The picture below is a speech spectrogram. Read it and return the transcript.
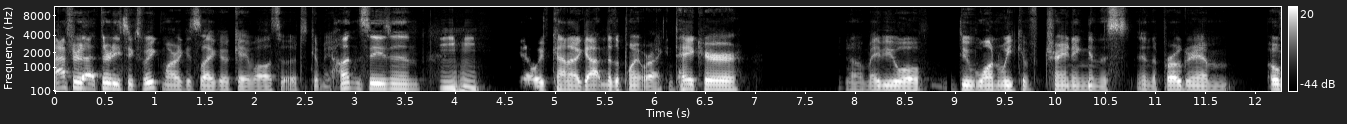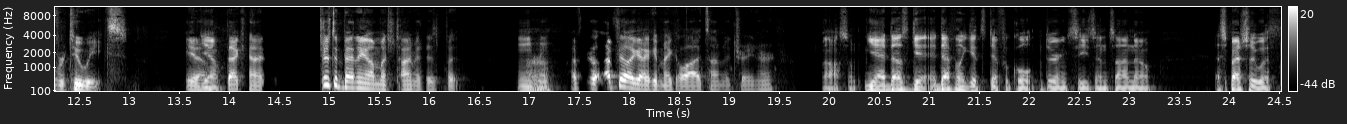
after that 36 week mark, it's like, okay, well, it's, it's going to be hunting season. you. You know, we've kind of gotten to the point where I can take her. You know, maybe we'll do one week of training in this in the program over two weeks. You know, Yeah. that kind of just depending on how much time it is. But I don't hmm know. I feel I feel like I can make a lot of time to train her. Awesome. Yeah, it does get it definitely gets difficult during seasons. I know, especially with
